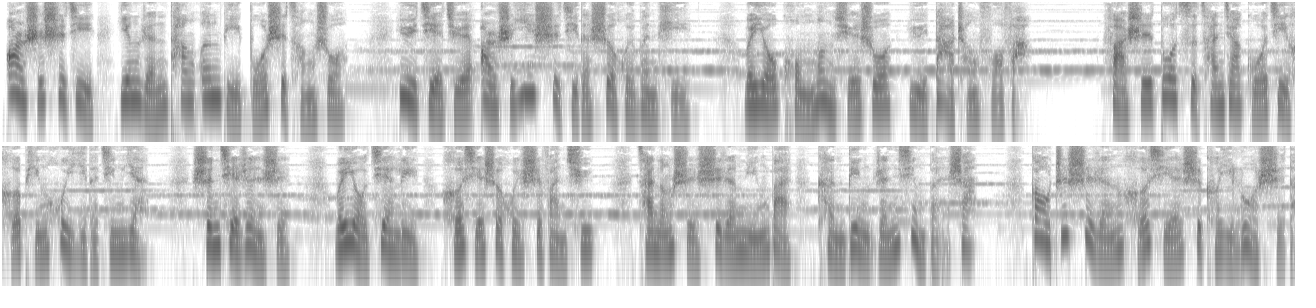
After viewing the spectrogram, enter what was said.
二十世纪英人汤恩比博士曾说：“欲解决二十一世纪的社会问题。”唯有孔孟学说与大乘佛法，法师多次参加国际和平会议的经验，深切认识，唯有建立和谐社会示范区，才能使世人明白肯定人性本善，告知世人和谐是可以落实的。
